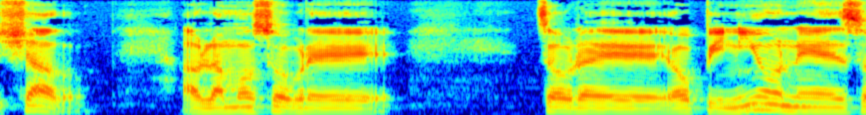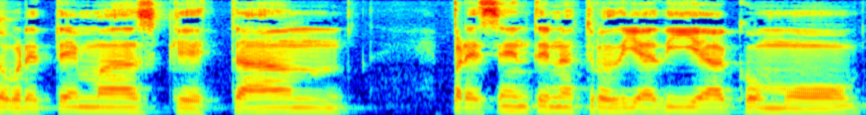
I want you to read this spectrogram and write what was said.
Shadow. Hablamos sobre, sobre opiniones, sobre temas que están presentes en nuestro día a día como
